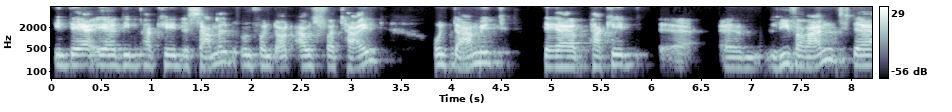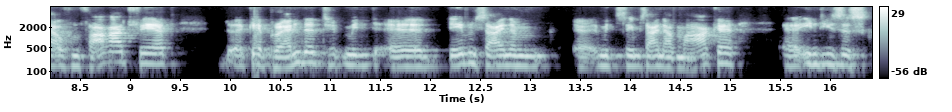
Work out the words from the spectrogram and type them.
in der er die Pakete sammelt und von dort aus verteilt und damit der Paketlieferant, äh, äh, der auf dem Fahrrad fährt, äh, gebrandet mit äh, dem seinem äh, mit dem seiner Marke äh, in dieses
